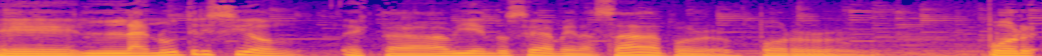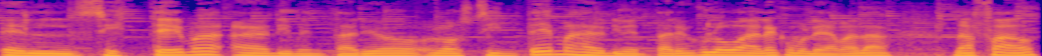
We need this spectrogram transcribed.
eh, la nutrición está viéndose amenazada por, por por el sistema alimentario, los sistemas alimentarios globales, como le llama la, FAO,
